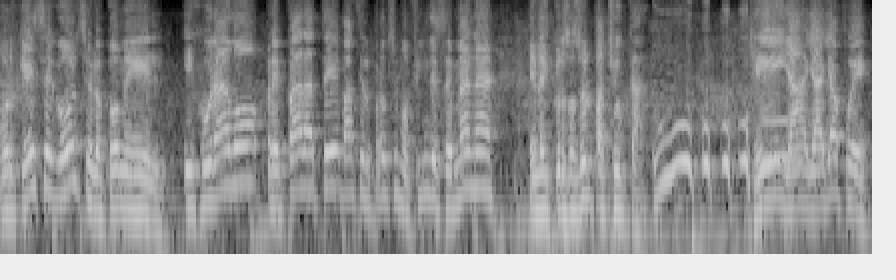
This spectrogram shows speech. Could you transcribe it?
porque ese gol se lo come él. Y jurado, prepárate, vas el próximo fin de semana en el Cruz Azul Pachuca. Sí, ya, ya, ya fue.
